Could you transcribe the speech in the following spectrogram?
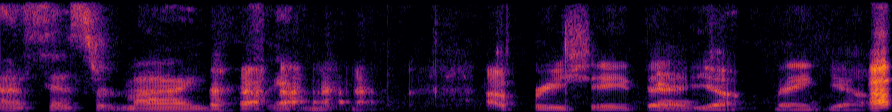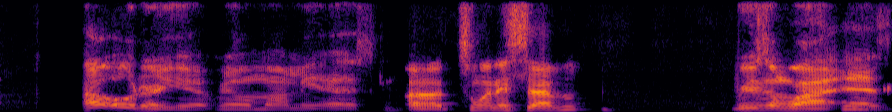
uncensored mind family. I appreciate that. Yeah, thank you. How, how, old are you, if you don't mind me asking? Uh, 27. Reason why I ask,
